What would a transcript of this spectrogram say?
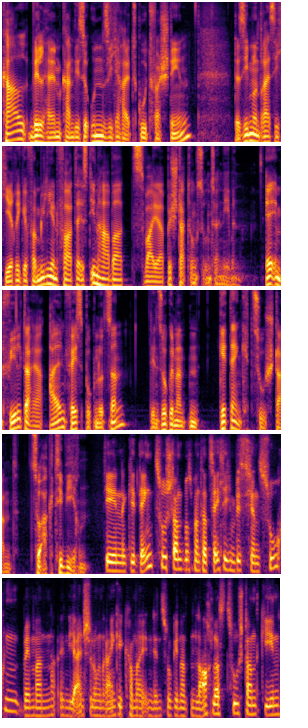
Karl Wilhelm kann diese Unsicherheit gut verstehen. Der 37-jährige Familienvater ist Inhaber zweier Bestattungsunternehmen. Er empfiehlt daher allen Facebook-Nutzern, den sogenannten Gedenkzustand zu aktivieren. Den Gedenkzustand muss man tatsächlich ein bisschen suchen. Wenn man in die Einstellungen reingeht, kann man in den sogenannten Nachlasszustand gehen.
